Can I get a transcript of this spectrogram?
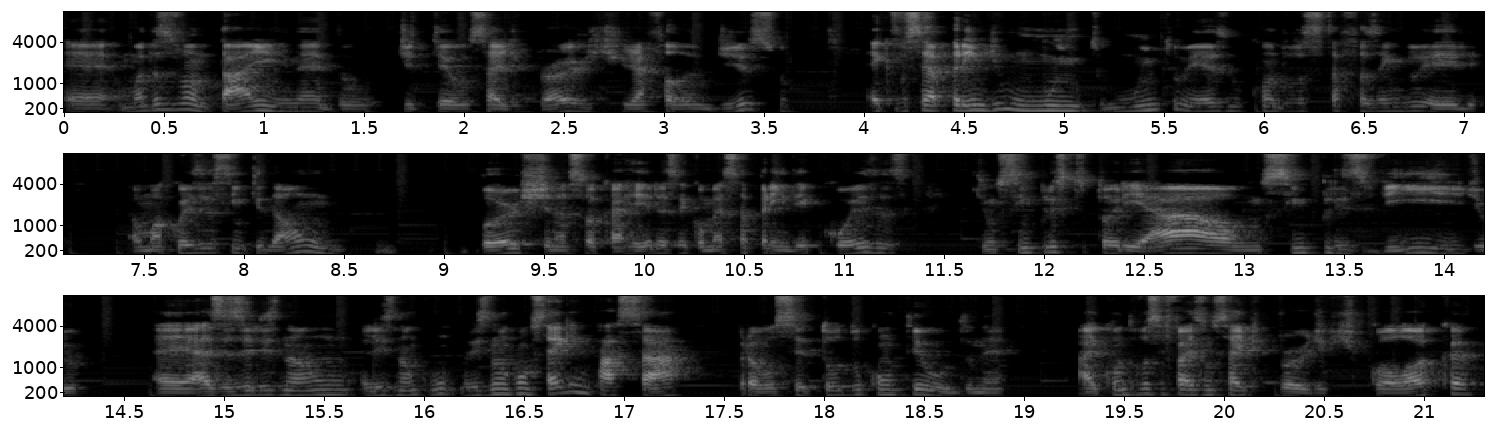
é, uma das vantagens, né, do, de ter o side project, já falando disso, é que você aprende muito, muito mesmo quando você está fazendo ele. É uma coisa, assim, que dá um burst na sua carreira, você começa a aprender coisas que um simples tutorial, um simples vídeo, é, às vezes eles não, eles não, eles não conseguem passar para você todo o conteúdo, né? Aí quando você faz um side project, coloca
